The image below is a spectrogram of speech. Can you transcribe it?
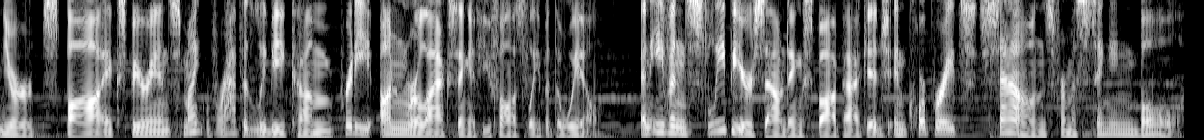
Your spa experience might rapidly become pretty unrelaxing if you fall asleep at the wheel. An even sleepier sounding spa package incorporates sounds from a singing bowl,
